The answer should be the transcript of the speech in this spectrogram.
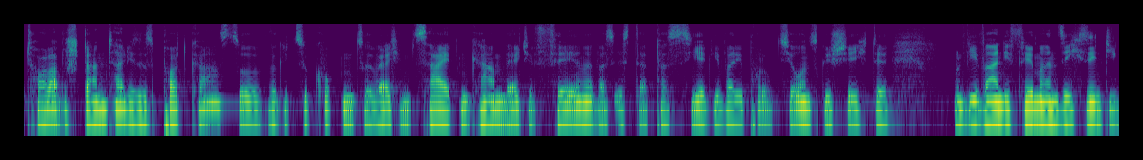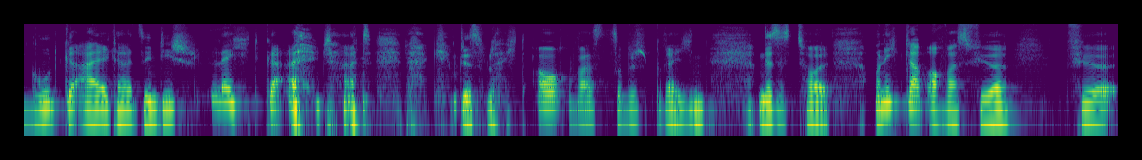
toller Bestandteil dieses Podcasts, so wirklich zu gucken, zu welchen Zeiten kamen welche Filme, was ist da passiert, wie war die Produktionsgeschichte und wie waren die Filme an sich, sind die gut gealtert, sind die schlecht gealtert, da gibt es vielleicht auch was zu besprechen und das ist toll. Und ich glaube auch was für, für,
